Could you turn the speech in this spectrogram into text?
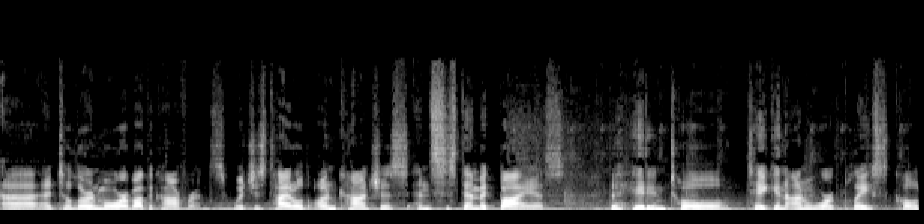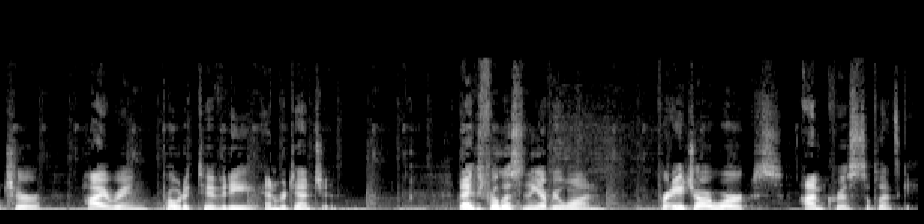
uh, to learn more about the conference, which is titled Unconscious and Systemic Bias The Hidden Toll Taken on Workplace Culture, Hiring, Productivity, and Retention. Thanks for listening, everyone. For HR Works, I'm Chris Saplinski.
